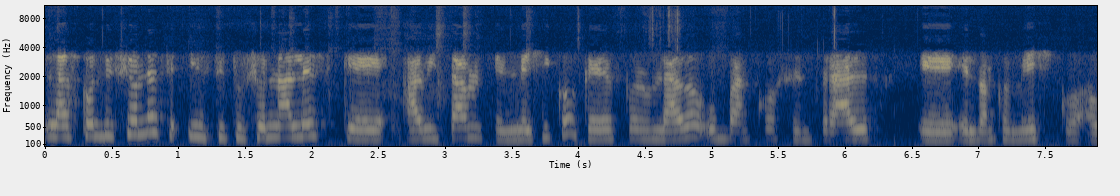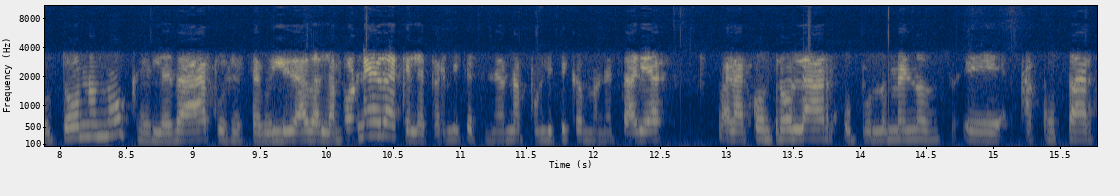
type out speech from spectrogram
las condiciones institucionales que habitan en México, que es por un lado un banco central, eh, el Banco de México autónomo, que le da pues estabilidad a la moneda, que le permite tener una política monetaria para controlar o por lo menos eh, acotar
